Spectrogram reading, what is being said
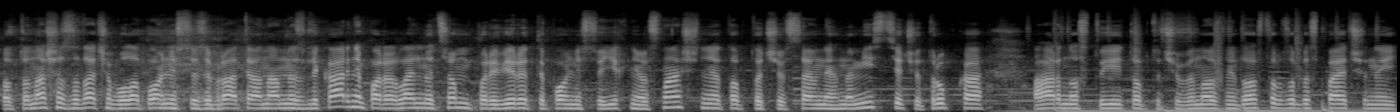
Тобто наша задача була повністю зібрати анамнез в лікарні, паралельно цьому перевірити повністю їхнє оснащення, тобто чи все в них на місці, чи трубка гарно стоїть, тобто чи венозний доступ забезпечений,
